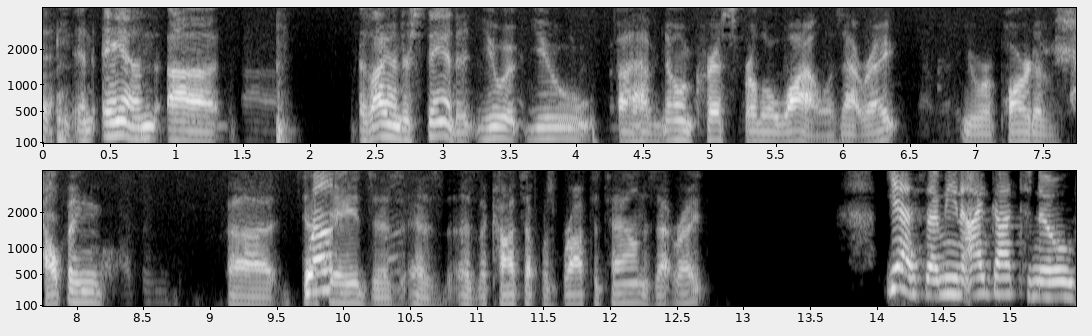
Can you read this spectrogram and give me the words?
and Anne, uh, as I understand it, you you uh, have known Chris for a little while. Is that right? You were a part of helping uh, decades well, as as as the concept was brought to town. Is that right? Yes, I mean I got to know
